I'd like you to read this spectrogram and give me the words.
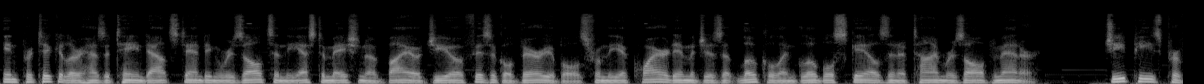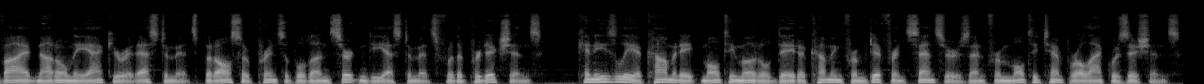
in particular has attained outstanding results in the estimation of biogeophysical variables from the acquired images at local and global scales in a time-resolved manner. GPs provide not only accurate estimates but also principled uncertainty estimates for the predictions, can easily accommodate multimodal data coming from different sensors and from multitemporal acquisitions,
